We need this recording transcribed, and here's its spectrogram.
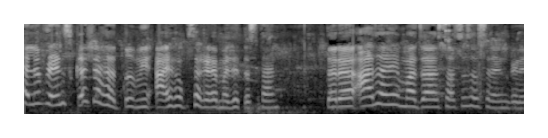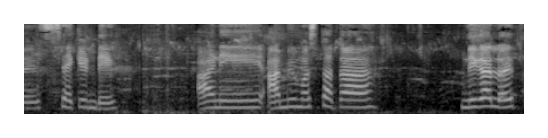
हॅलो फ्रेंड्स कशा आहात तुम्ही? आय होप सगळ्या मजेत असतान. तर आज आहे माझा सासू सासऱ्यांकडे सेकंड डे आणि आम्ही मस्त आता निघालो आहेत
